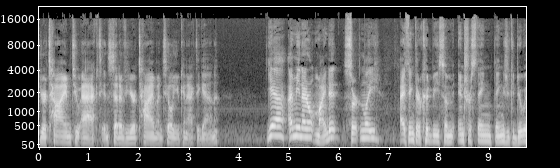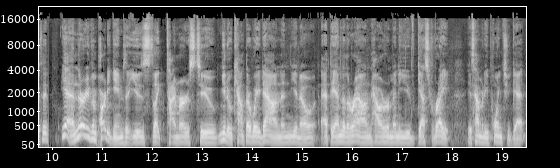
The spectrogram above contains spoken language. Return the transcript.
your time to act instead of your time until you can act again? Yeah, I mean, I don't mind it. Certainly, I think there could be some interesting things you could do with it. Yeah, and there are even party games that use like timers to, you know, count their way down and, you know, at the end of the round, however many you've guessed right is how many points you get.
